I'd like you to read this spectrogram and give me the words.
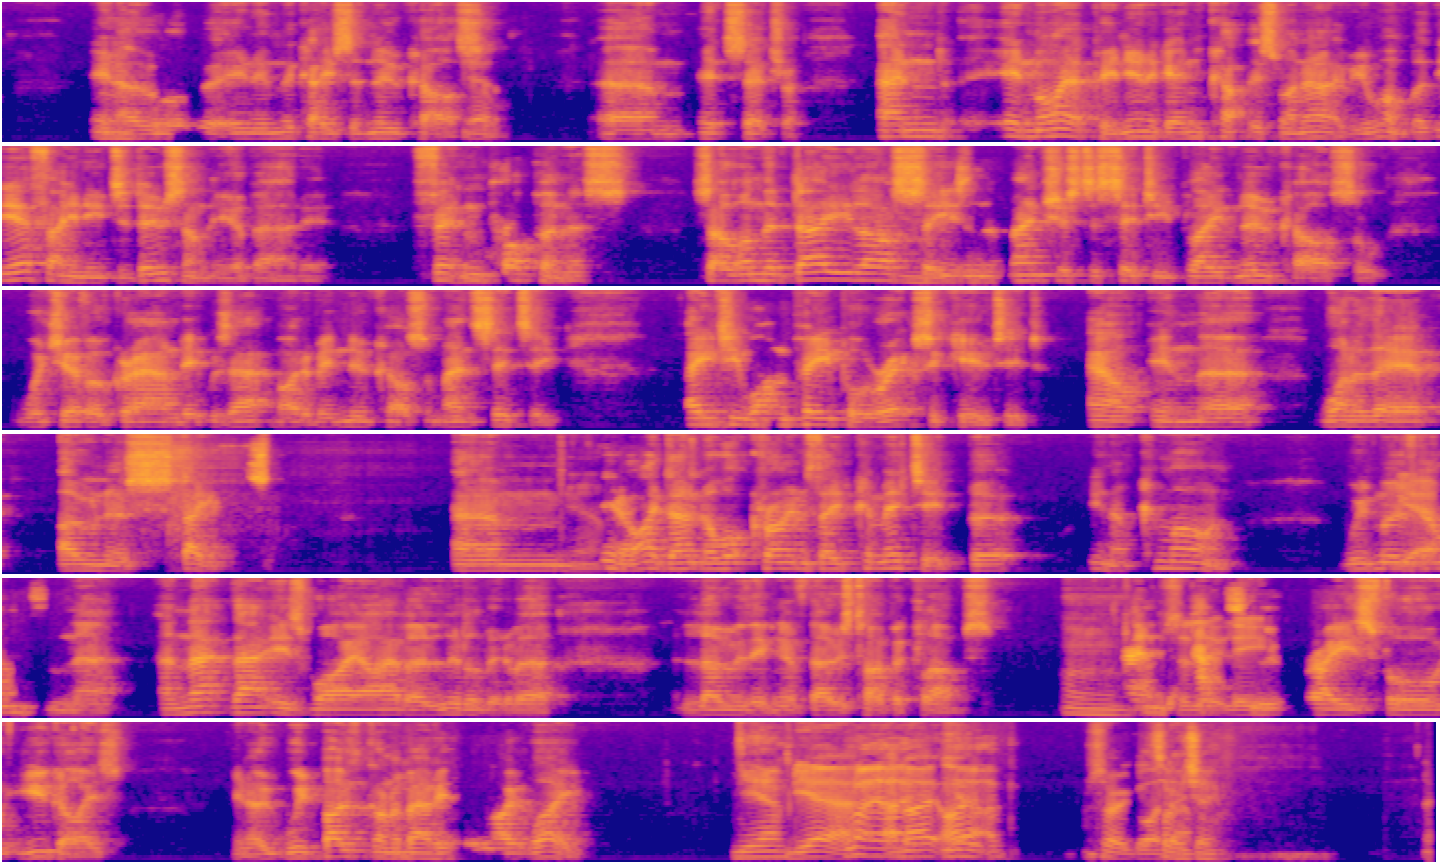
You Mm. know, in, in the case of Newcastle, um, etc. And in my opinion, again, cut this one out if you want, but the FA need to do something about it. Fit and properness. So on the day last Mm. season that Manchester City played Newcastle, whichever ground it was at, might have been Newcastle Man City, 81 people were executed out in the one of their owners' states. Um, Yeah. You know, I don't know what crimes they've committed, but you know, come on, we've moved Yeah. on from that, and that that is why I have a little bit of a loathing of those type of clubs. Mm. And Absolutely. absolute praise for you guys. You know, we've both gone about it the right way. Yeah. Yeah, Well, and I, I, yeah, sorry, go on. sorry, Dan. Jay.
